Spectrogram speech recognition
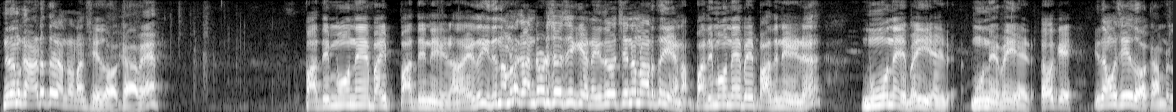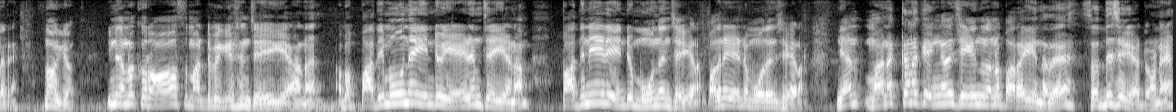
ഇനി നമുക്ക് അടുത്ത രണ്ടെണ്ണം ചെയ്ത് നോക്കാവേ. പതിമൂന്ന് ബൈ പതിനേഴ്. അതായത് ഇത് നമ്മൾ കണ്ടുപിടിച്ച് വെച്ചിരിക്കുകയാണ്. ഇത് വെച്ച് നമ്മൾ അടുത്ത് ചെയ്യണം. പതിമൂന്ന് ബൈ പതിനേഴ് മൂന്ന് ബൈ ഏഴ്. മൂന്ന് ബൈ ഏഴ്. ഓക്കെ ഇത് നമുക്ക് ചെയ്ത് നോക്കാം പിള്ളേരെ. നോക്കിയോ? ഇനി നമ്മൾ ക്രോസ് മൾട്ടിപ്ലിക്കേഷൻ ചെയ്യുകയാണ്. അപ്പോൾ പതിമൂന്ന് ഇന്റു ഏഴും ചെയ്യണം. പതിനേഴ് ഇന്റു മൂന്നും ചെയ്യണം. പതിനേഴ് ഇന്റു മൂന്നും ചെയ്യണം. ഞാൻ മനക്കണക്ക് എങ്ങനെ ചെയ്യുന്നു എന്നാണ് പറയുന്നത്? ശ്രദ്ധിച്ച് കേട്ടോണേ.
